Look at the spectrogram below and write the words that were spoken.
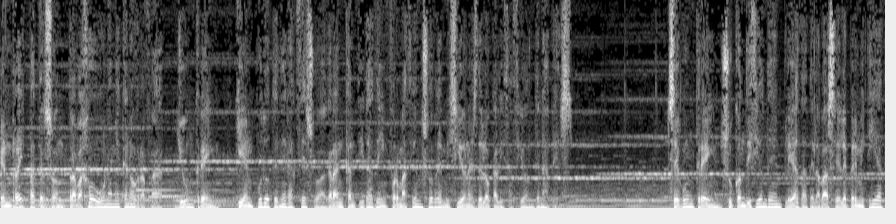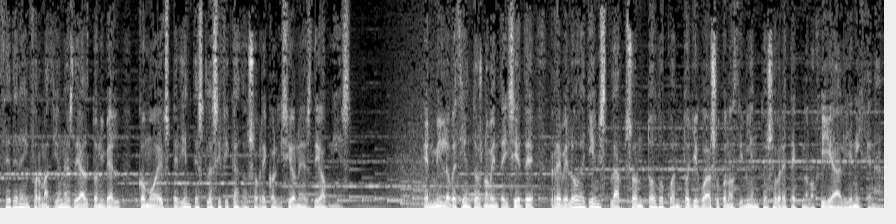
En Wright Patterson trabajó una mecanógrafa, June Crane, quien pudo tener acceso a gran cantidad de información sobre misiones de localización de naves. Según Crane, su condición de empleada de la base le permitía acceder a informaciones de alto nivel, como expedientes clasificados sobre colisiones de ovnis. En 1997 reveló a James Clarkson todo cuanto llegó a su conocimiento sobre tecnología alienígena.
